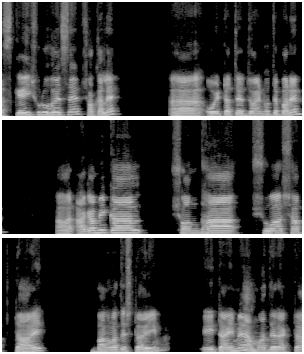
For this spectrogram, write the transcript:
আজকেই শুরু হয়েছে সকালে। ওইটাতে জয়েন হতে পারেন। আর আগামীকাল সন্ধ্যা সোয়া সাতটায় বাংলাদেশ টাইম, এই টাইমে আমাদের একটা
